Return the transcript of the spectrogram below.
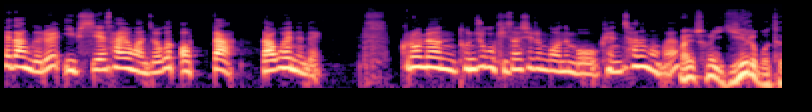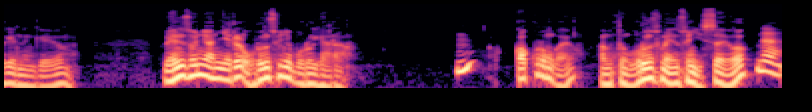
해당 글을 입시에 사용한 적은 없다. 라고 했는데 그러면 돈 주고 기사 실은 거는 뭐 괜찮은 건가요? 아니 저는 이해를 못 하겠는 게요. 왼손이 한 일을 오른손이 모르게 하라. 음? 거꾸로인가요? 아무튼 오른손 왼손이 있어요. 네.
